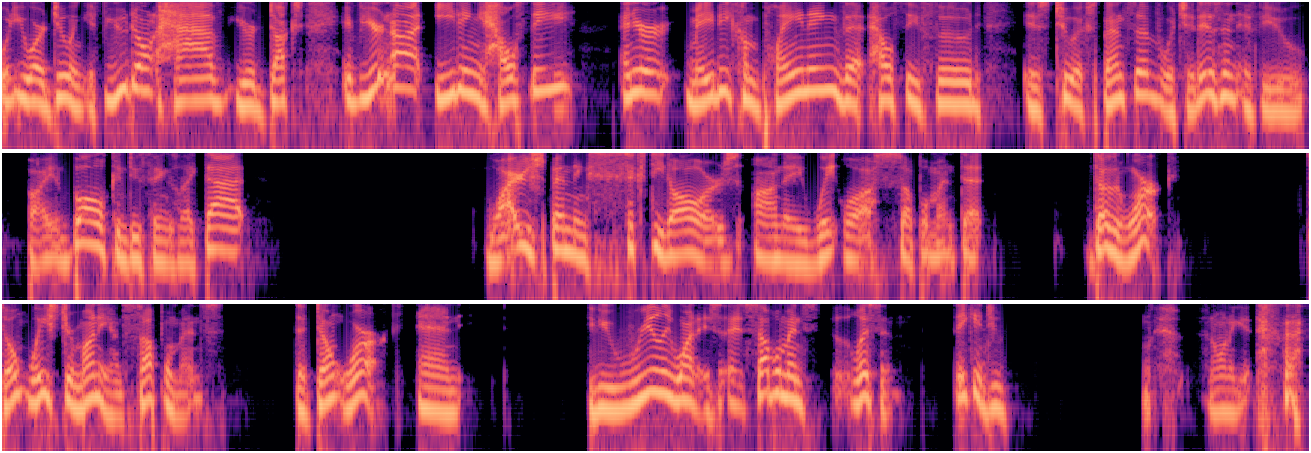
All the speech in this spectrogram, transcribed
what you are doing. If you don't have your ducks, if you're not eating healthy and you're maybe complaining that healthy food is too expensive, which it isn't if you buy in bulk and do things like that, why are you spending $60 on a weight loss supplement that doesn't work? Don't waste your money on supplements that don't work. And if you really want supplements, listen, they can do, I don't want to get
